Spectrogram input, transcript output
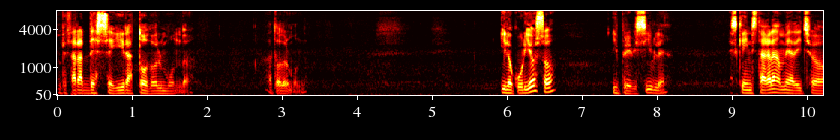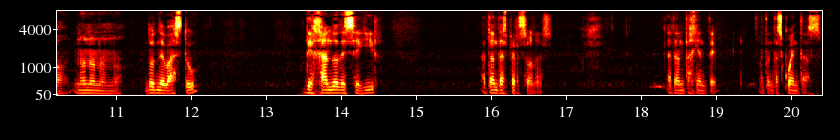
empezar a deseguir a todo el mundo. A todo el mundo. Y lo curioso y previsible es que Instagram me ha dicho, no, no, no, no, ¿dónde vas tú? Dejando de seguir a tantas personas, a tanta gente, a tantas cuentas.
